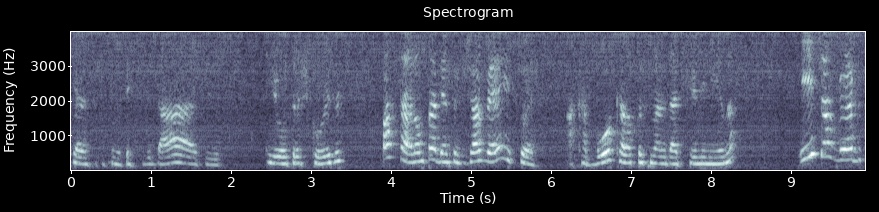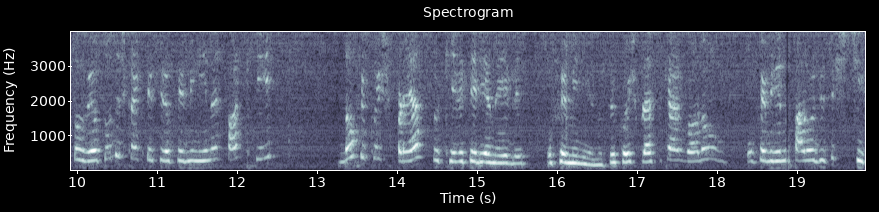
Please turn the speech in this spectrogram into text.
que era essa questão da fertilidade e outras coisas, passaram para dentro de Javé, isso é, acabou aquela personalidade feminina, e Javé absorveu todas as características femininas, só que não ficou expresso que ele teria nele o feminino. Ficou expresso que agora o, o feminino parou de existir.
